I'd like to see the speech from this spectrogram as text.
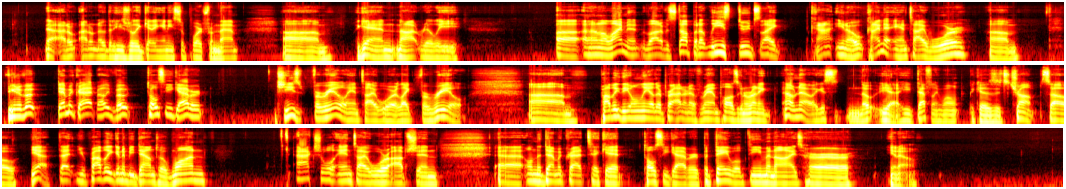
I don't, I don't know that he's really getting any support from them. Um, again, not really uh, an alignment with a lot of his stuff, but at least dude's like, kind. you know, kind of anti-war. Um, if you're gonna vote Democrat, probably vote Tulsi Gabbard. She's for real anti-war, like for real. Um, probably the only other. Pro- I don't know if Rand Paul is going to run. A, oh no, I guess no. Yeah, he definitely won't because it's Trump. So yeah, that you're probably going to be down to one actual anti-war option uh, on the Democrat ticket, Tulsi Gabbard, but they will demonize her. You know,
